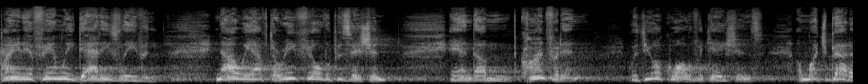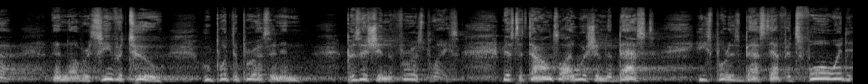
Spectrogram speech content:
Pioneer family, daddy's leaving. Now we have to refill the position, and I'm confident with your qualifications are much better than the receiver two who put the person in position in the first place. Mr. Townsell, I wish him the best. He's put his best efforts forward.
